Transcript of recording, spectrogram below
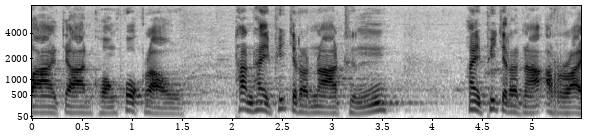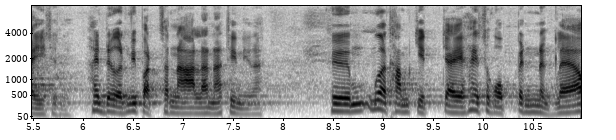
บาอาจารย์ของพวกเรา ท่านให้พิจารณาถึงให้พิจารณาอะไรทีนี้ให้เดินวิปัสสนาแล้วนะทีนี้นะคือเมื่อทำจิตใจให้สงบเป็นหนึ่งแล้ว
